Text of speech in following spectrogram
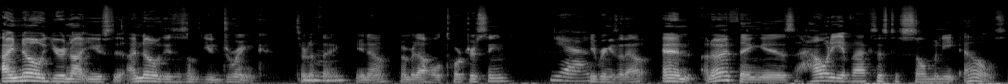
I know you're not used to. I know this is something you drink, sort of Mhm. thing. You know, remember that whole torture scene? Yeah. He brings it out. And another thing is, how would he have access to so many elves?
